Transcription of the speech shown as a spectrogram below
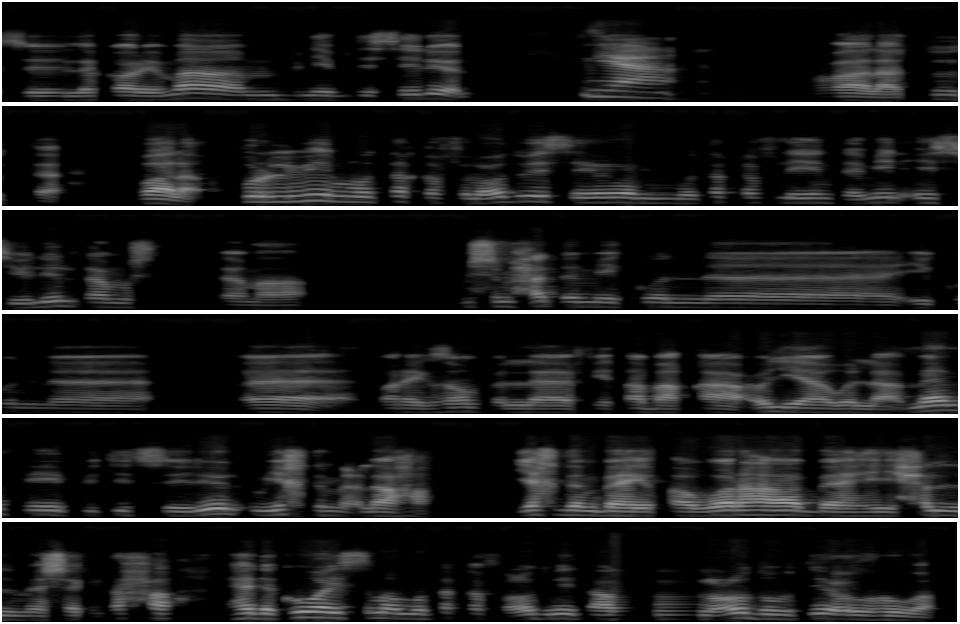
سي لو كور هيومان مبني بدي سيلول يا فوالا توت فوالا بور لوي المثقف العضوي سي هو المثقف اللي ينتمي لانسيوليل تاع مجتمع. مش محتم يكون يكون par exemple في طبقة عليا ولا même في petite cellule ويخدم عليها. يخدم به يطورها به يحل المشاكل تاعها. هذاك هو يسمى مثقف عضوي تاع العضو تاعو هو.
